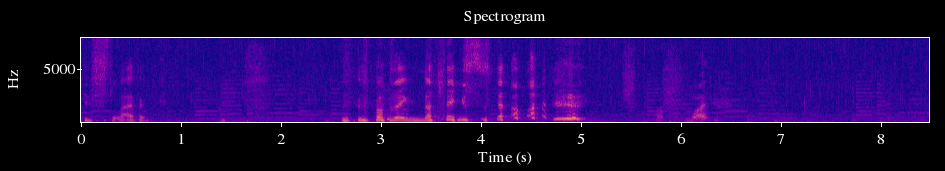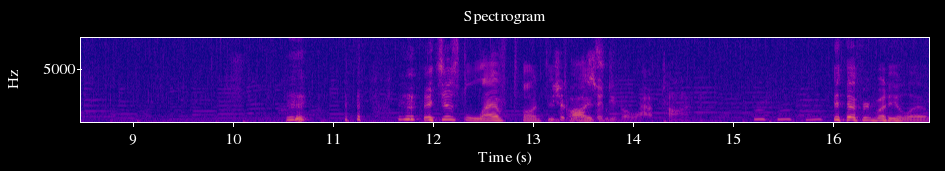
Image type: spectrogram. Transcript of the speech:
They're just laughing. nothing. Nothing's. Oh, what? they just laugh taunted You should twice. also do the laugh time. Everybody laugh.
